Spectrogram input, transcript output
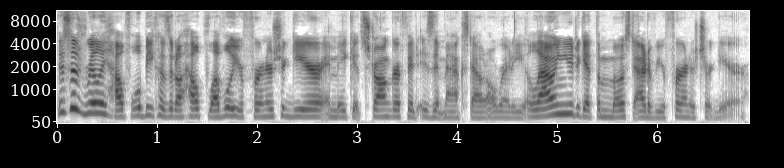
This is really helpful because it'll help level your furniture gear and make it stronger if it isn't maxed out already, allowing you to get the most out of your furniture gear.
